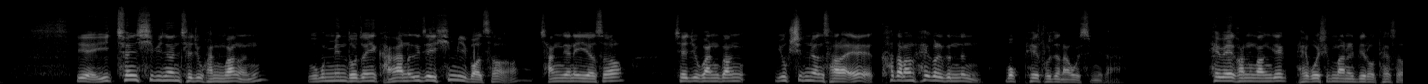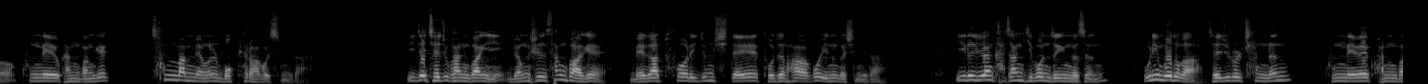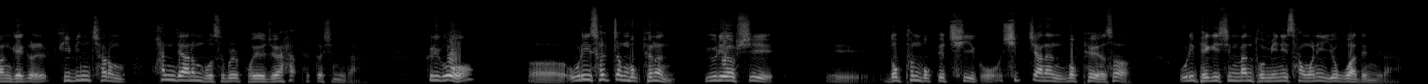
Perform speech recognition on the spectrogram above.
예, 2012년 제주 관광은 우근민 도정의 강한 의지에 힘입어서 작년에 이어서 제주 관광 60년 사에 커다란 획을 긋는 목표에 도전하고 있습니다. 해외 관광객 150만을 비롯해서 국내외 관광객 1000만 명을 목표로 하고 있습니다. 이제 제주 관광이 명실상부하게 메가 투어리즘 시대에 도전하고 있는 것입니다. 이를 위한 가장 기본적인 것은 우리 모두가 제주를 찾는 국내외 관광객을 귀빈처럼 환대하는 모습을 보여줘야 할 것입니다. 그리고 어, 우리 설정 목표는 유례없이 높은 목표치이고 쉽지 않은 목표여서 우리 120만 도민이 상원이 요구가 됩니다.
